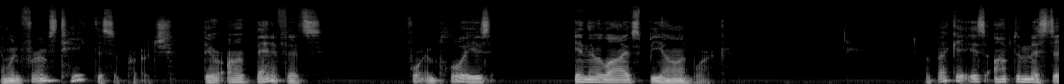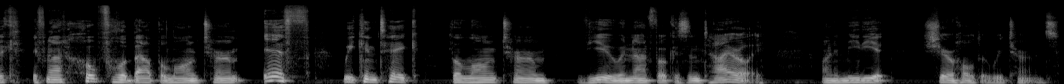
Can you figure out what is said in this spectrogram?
And when firms take this approach, there are benefits for employees in their lives beyond work. Rebecca is optimistic, if not hopeful, about the long term if we can take the long term view and not focus entirely on immediate shareholder returns.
